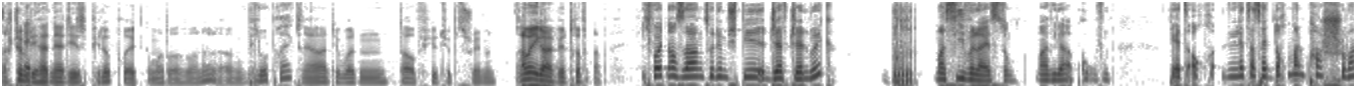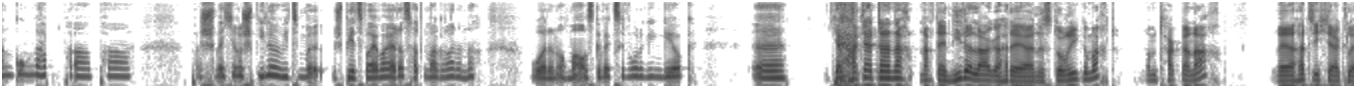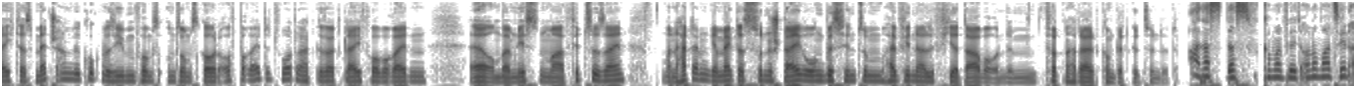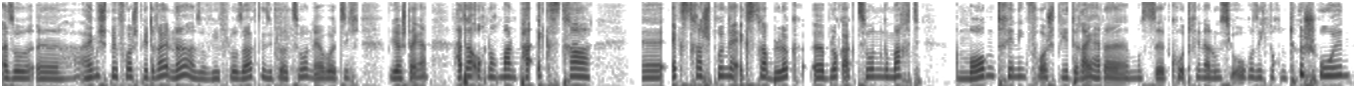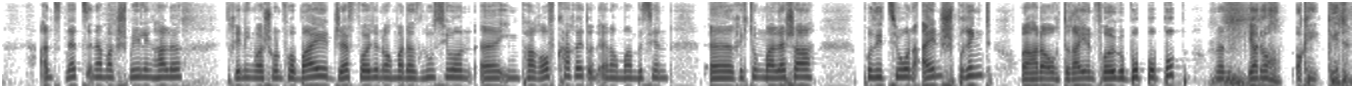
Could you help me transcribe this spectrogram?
Ach stimmt, Ä- die hatten ja dieses Pilotprojekt gemacht oder so, ne? Pilotprojekt? Ja, die wollten da auf YouTube streamen. Aber egal, wir driften ab. Ich wollte noch sagen zu dem Spiel Jeff Jendrick. Massive Leistung. Mal wieder abgerufen. Der jetzt auch in letzter Zeit doch mal ein paar Schwankungen gehabt, paar, paar, paar schwächere Spiele, wie zum Beispiel Spiel 2 war ja das, hatten wir gerade, ne? Wo er dann auch mal ausgewechselt wurde gegen Georg. Äh, Er hat ja danach, nach der Niederlage hat er ja eine Story gemacht, am Tag danach. Er hat sich ja gleich das Match angeguckt, was eben von unserem Scout aufbereitet wurde, und hat gesagt, gleich vorbereiten, äh, um beim nächsten Mal fit zu sein. Man hat dann gemerkt, dass so eine Steigerung bis hin zum Halbfinale 4 da war und im vierten hat er halt komplett gezündet. Ah, das, das kann man vielleicht auch nochmal erzählen. Also äh, Heimspiel vor Spiel 3, ne? Also wie Flo sagt, die Situation, er wollte sich wieder steigern. Hat er auch nochmal ein paar extra, äh, extra Sprünge, extra Block, äh, Blockaktionen gemacht. Am Morgentraining vor Spiel 3 hat er, musste Co-Trainer Lucio Oro sich noch einen Tisch holen ans Netz in der Max-Schmeling-Halle. Training war schon vorbei. Jeff wollte nochmal, dass Lucio äh, ihm ein paar raufkachelt und er nochmal ein bisschen äh, Richtung Malescher Position einspringt. Und dann hat er auch drei in Folge, bup, bup, bup. Und dann, ja doch, okay, geht.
